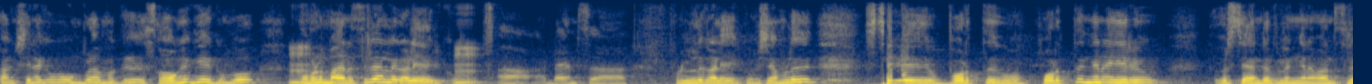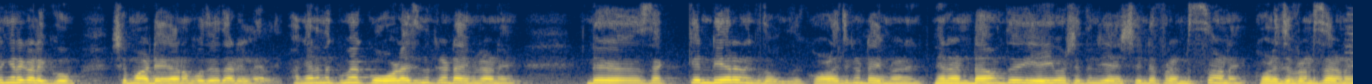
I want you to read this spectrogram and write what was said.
ഫംഗ്ഷനൊക്കെ പോകുമ്പോൾ നമുക്ക് സോങ് കേൾക്കുമ്പോൾ നമ്മൾ മനസ്സിൽ നല്ല കളിയായിരിക്കും. ആ ഡാൻസ് ഫുള്ള് കളിയായിരിക്കും. പക്ഷെ നമ്മൾ സ്റ്റേജ് പുറത്ത് പുറത്ത് ഇങ്ങനെ ഈ ഒരു ഒരു സ്റ്റാൻഡപ്പിൽ ഇങ്ങനെ മനസ്സിലിങ്ങനെ കളിക്കും. പക്ഷെ മടിയ. കാരണം പൊതുവെ തടിയിലല്ലേ അങ്ങനെ നിൽക്കുമ്പോൾ കോളേജ് നിൽക്കുന്ന ടൈമിലാണ് എന്റെ സെക്കൻഡ് ഇയർ എനിക്ക് തോന്നുന്നത്. കോളേജ് നിൽക്കുന്ന ടൈമിലാണ് ഞാൻ രണ്ടാമത് ഏഴ് വർഷത്തിന് ശേഷം എന്റെ ഫ്രണ്ട്സാണ് കോളേജ് ഫ്രണ്ട്സാണ്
